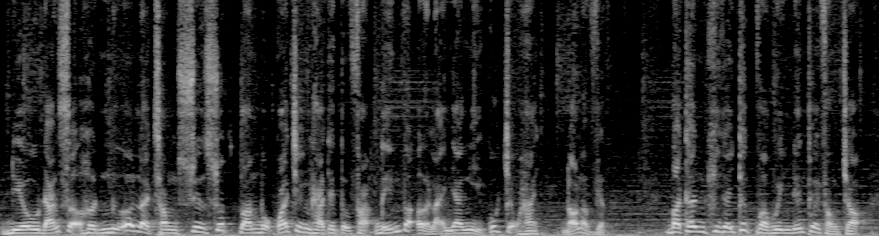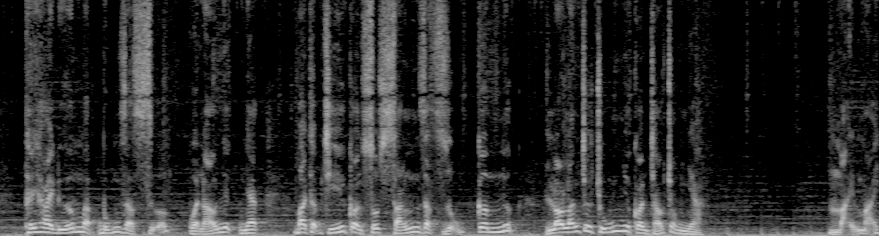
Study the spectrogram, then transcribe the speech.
Điều đáng sợ hơn nữa là trong xuyên suốt toàn bộ quá trình hai tên tội phạm đến và ở lại nhà nghỉ Quốc Triệu 2, đó là việc bà thân khi thấy Thức và Huỳnh đến thuê phòng trọ, thấy hai đứa mặt búng giặt sữa, quần áo nhức nhác, bà thậm chí còn sốt sắng giặt rũ cơm nước, lo lắng cho chúng như con cháu trong nhà. Mãi mãi,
